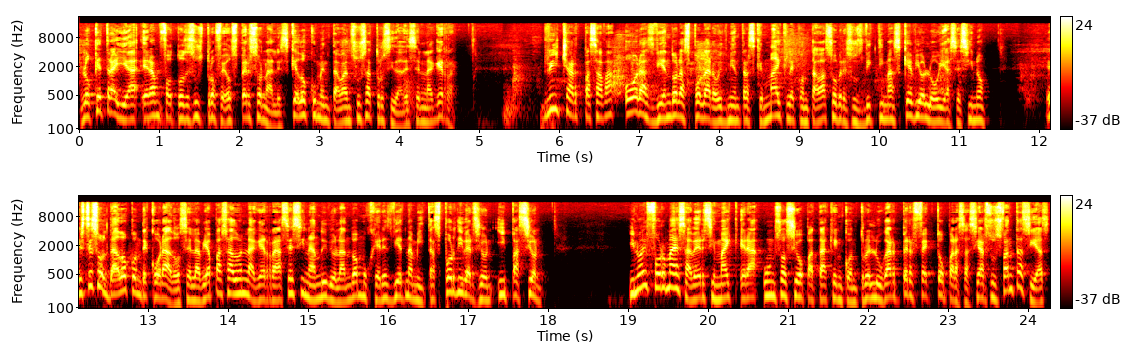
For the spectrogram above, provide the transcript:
Lo que traía eran fotos de sus trofeos personales que documentaban sus atrocidades en la guerra. Richard pasaba horas viendo las Polaroid mientras que Mike le contaba sobre sus víctimas que violó y asesinó. Este soldado condecorado se le había pasado en la guerra asesinando y violando a mujeres vietnamitas por diversión y pasión. Y no hay forma de saber si Mike era un sociópata que encontró el lugar perfecto para saciar sus fantasías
